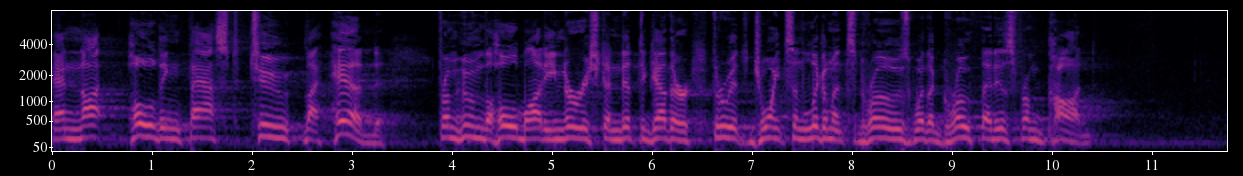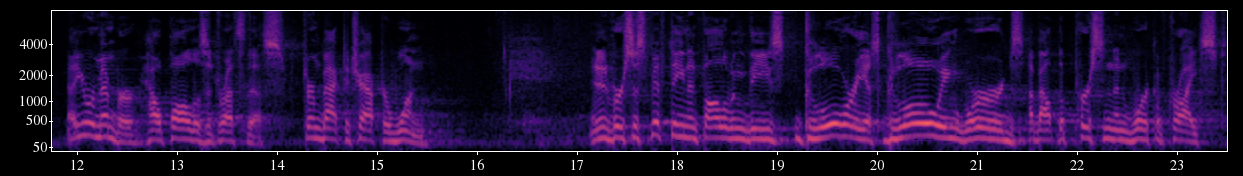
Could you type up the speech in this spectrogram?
and not holding fast to the head, from whom the whole body, nourished and knit together through its joints and ligaments, grows with a growth that is from God. Now, you remember how Paul has addressed this. Turn back to chapter 1. And in verses 15 and following, these glorious, glowing words about the person and work of Christ.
